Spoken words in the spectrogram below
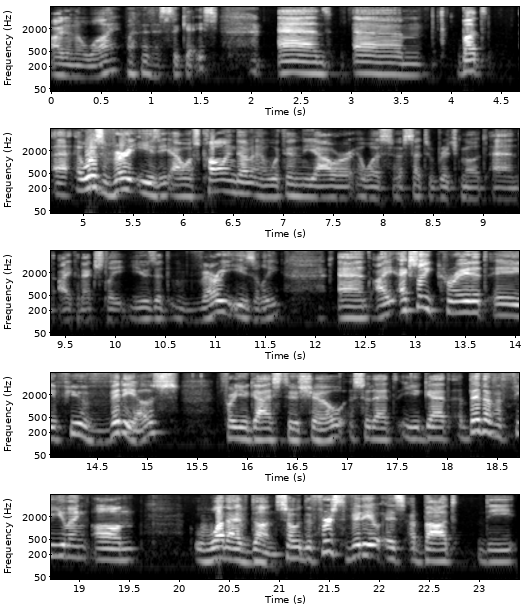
I don't know why, but that's the case. And um, but uh, it was very easy. I was calling them, and within the hour, it was uh, set to bridge mode, and I could actually use it very easily. And I actually created a few videos for you guys to show so that you get a bit of a feeling on what I've done. So the first video is about the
